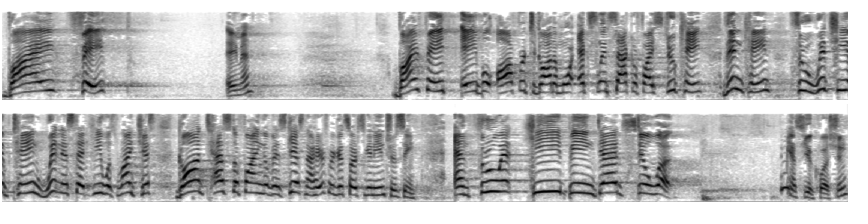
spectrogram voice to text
By faith, amen? By faith, Abel offered to God a more excellent sacrifice through Cain, than Cain, through which he obtained witness that he was righteous, God testifying of his gifts. Now here's where it starts getting interesting. And through it, he being dead, still what? Let me ask you a question.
